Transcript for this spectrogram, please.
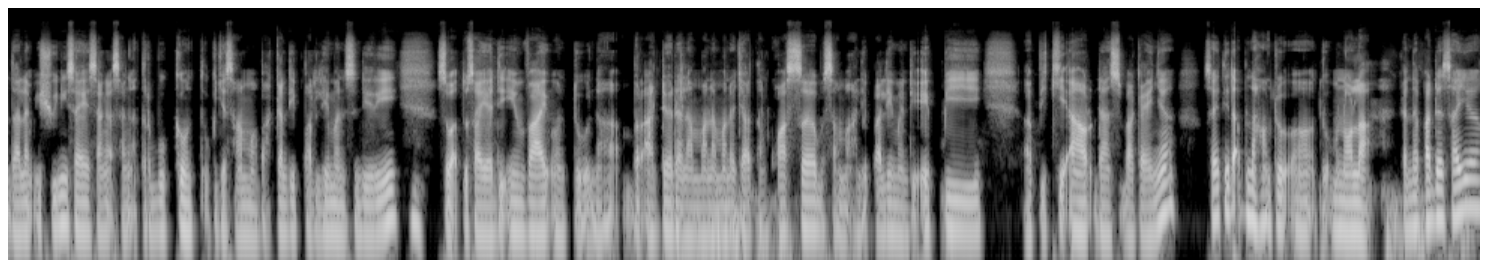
dalam isu ini saya sangat-sangat terbuka untuk kerjasama bahkan di parlimen sendiri hmm. sebab tu saya di-invite untuk nak berada dalam mana-mana jawatan kuasa bersama ahli parlimen di AP, uh, PKR dan sebagainya. Saya tidak pernah untuk uh, untuk menolak kerana pada saya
